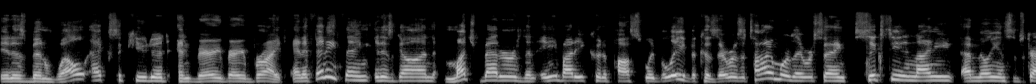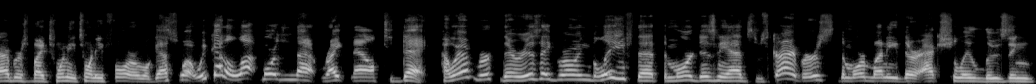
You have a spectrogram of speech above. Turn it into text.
It has been well executed and very, very bright. And if anything, it has gone much better than anybody could have possibly believed because there was a time where they were saying 60 to 90 million subscribers by 2024. Well, guess what? We've got a lot more than that right now today. However, there is a growing belief that the more Disney ad subscribers, the more money they're actually losing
